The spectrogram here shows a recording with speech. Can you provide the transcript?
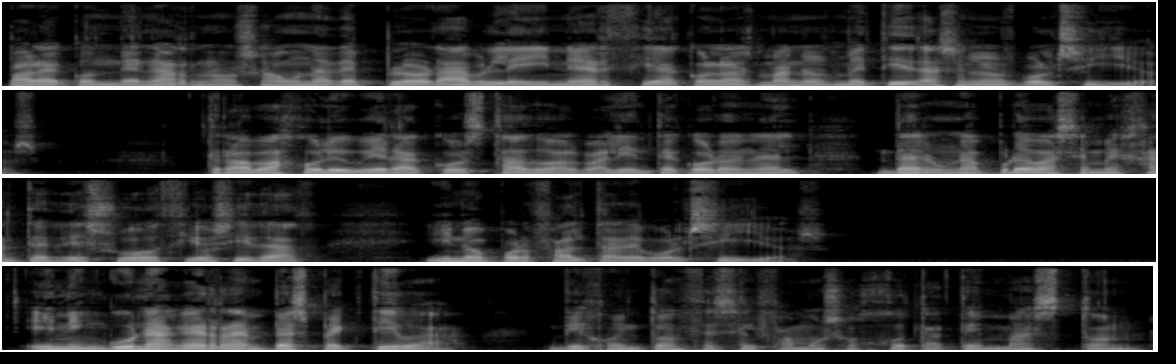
para condenarnos a una deplorable inercia con las manos metidas en los bolsillos. Trabajo le hubiera costado al valiente coronel dar una prueba semejante de su ociosidad y no por falta de bolsillos. Y ninguna guerra en perspectiva, dijo entonces el famoso J. T. Maston,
